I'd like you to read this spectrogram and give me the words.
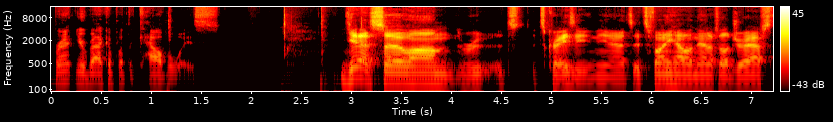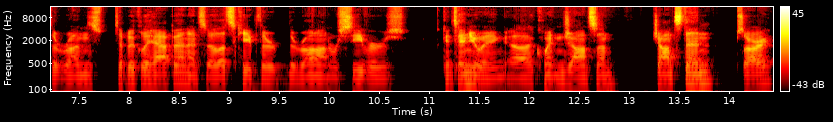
Brent, you're back up with the Cowboys. Yeah, so um, it's it's crazy. You know, it's it's funny how in the NFL drafts the runs typically happen, and so let's keep the the run on receivers continuing. Uh, Quentin Johnson, Johnston, sorry,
